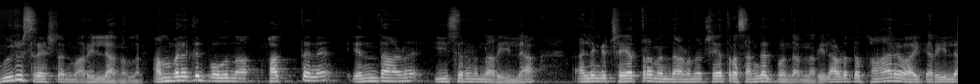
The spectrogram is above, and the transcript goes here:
ഗുരുശ്രേഷ്ഠന്മാർ ഇല്ല എന്നുള്ളത് അമ്പലത്തിൽ പോകുന്ന ഭക്തന് എന്താണ് ഈശ്വരൻ എന്നറിയില്ല അല്ലെങ്കിൽ ക്ഷേത്രം എന്താണെന്നോ ക്ഷേത്ര സങ്കല്പം എന്താണെന്ന് അറിയില്ല അവിടുത്തെ ഭാരവാഹിക്ക് അറിയില്ല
